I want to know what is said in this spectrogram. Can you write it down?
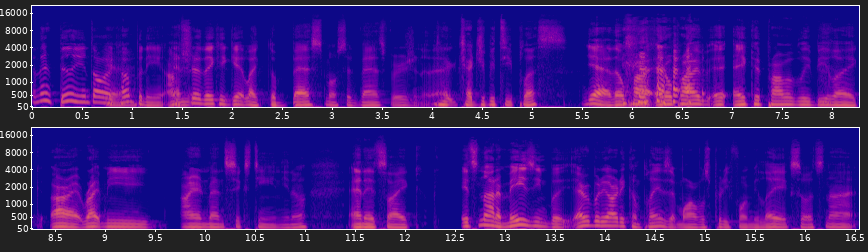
and they're a billion dollar Yeah. company. I'm And- sure they could get like the best, most advanced version of that. Like ChatGPT Plus. yeah, they'll probably it'll probably it, it could probably be like, all right, write me Iron Man 16, you know, and it's like it's not amazing, but everybody already complains that Marvel's pretty formulaic, so it's not.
